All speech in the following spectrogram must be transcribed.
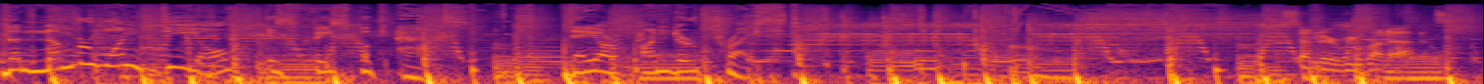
The number one deal is Facebook ads. Are underpriced. Senator, we run ads.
